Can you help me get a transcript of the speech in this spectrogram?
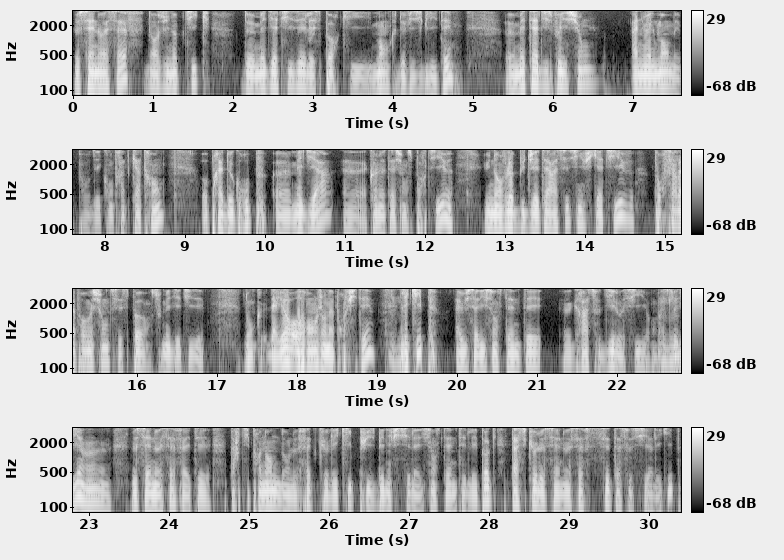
Le CNOSF, dans une optique de médiatiser les sports qui manquent de visibilité, euh, mettait à disposition annuellement, mais pour des contrats de 4 ans, auprès de groupes euh, médias euh, à connotation sportive, une enveloppe budgétaire assez significative pour faire la promotion de ces sports sous-médiatisés. Donc d'ailleurs, Orange en a profité. Mhm. L'équipe a eu sa licence TNT grâce au deal aussi, on va se le mhm. dire. Hein. Le CNESF a été partie prenante dans le fait que l'équipe puisse bénéficier de la licence TNT de l'époque parce que le CNESF s'est associé à l'équipe.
